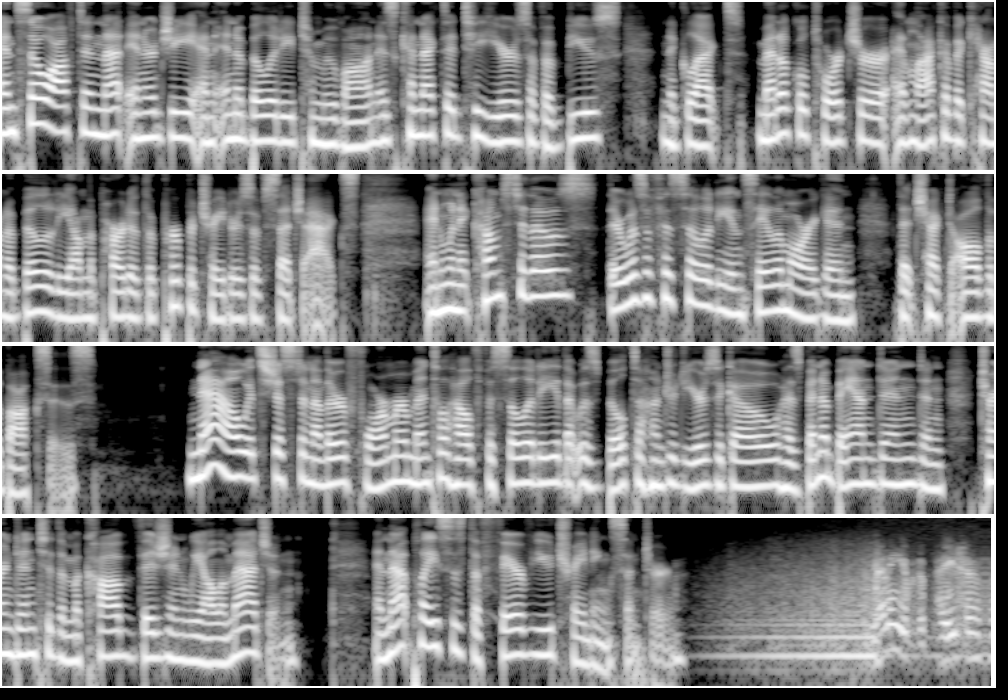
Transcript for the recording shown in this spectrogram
And so often, that energy and inability to move on is connected to years of abuse, neglect, medical torture, and lack of accountability on the part of the perpetrators of such acts. And when it comes to those, there was a facility in Salem, Oregon that checked all the boxes. Now it's just another former mental health facility that was built 100 years ago, has been abandoned, and turned into the macabre vision we all imagine. And that place is the Fairview Training Center. Many of the patients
